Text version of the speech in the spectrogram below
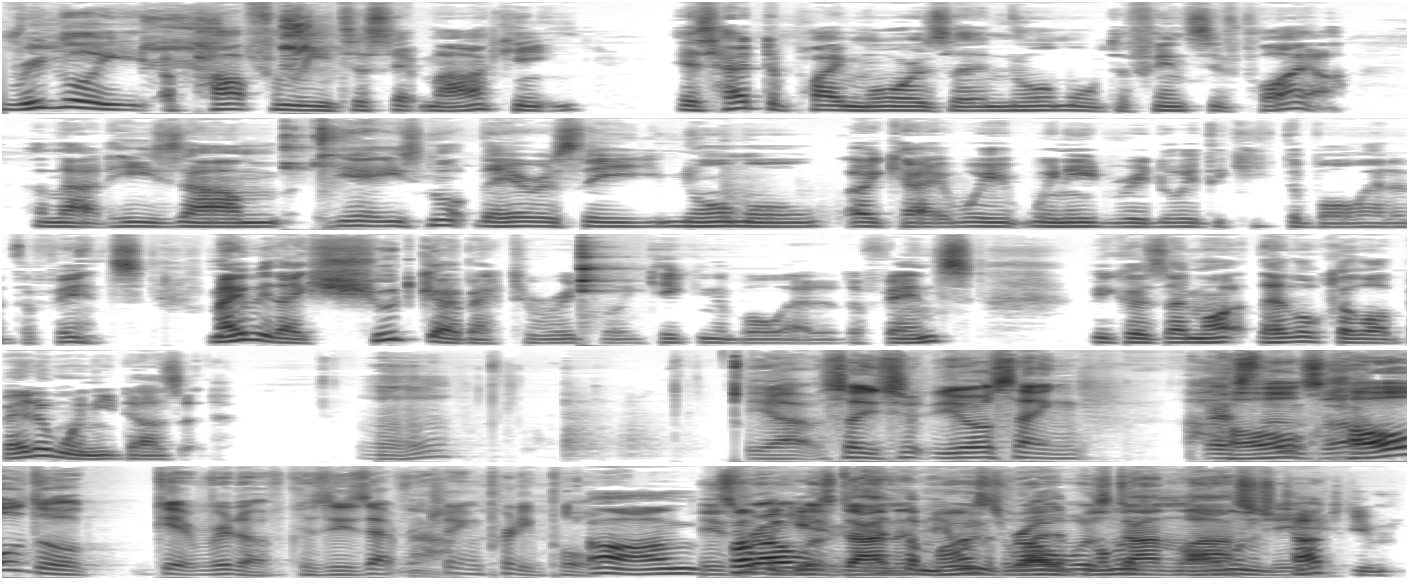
Ridley, apart from the intercept marking, has had to play more as a normal defensive player. And that he's um yeah he's not there as the normal okay we, we need Ridley to kick the ball out of defence maybe they should go back to Ridley kicking the ball out of defence because they might they look a lot better when he does it. Mhm. Yeah, so you- you're saying Best hold, than hold or get rid of because he's averaging pretty poor. Oh, I'm His probably role was get- done- At the his moment, the way role the was Bombers done play, I last wouldn't year. touch him.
